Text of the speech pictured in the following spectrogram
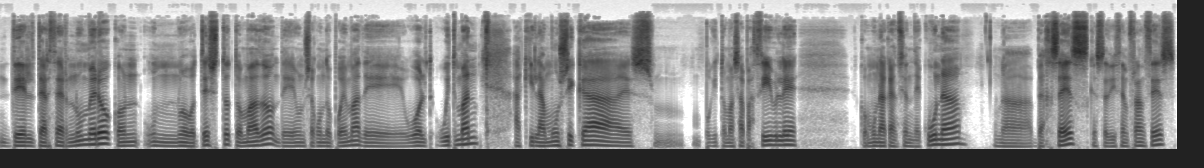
del tercer número con un nuevo texto tomado de un segundo poema de Walt Whitman. Aquí la música es un poquito más apacible, como una canción de cuna, una berceuse, que se dice en francés,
